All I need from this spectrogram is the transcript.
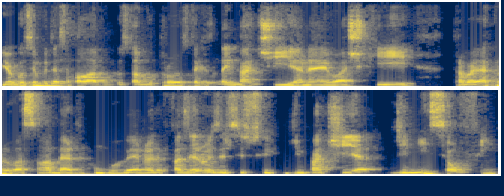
E eu gostei muito dessa palavra que o Gustavo trouxe, da questão da empatia, né? Eu acho que trabalhar com inovação aberta com o governo é fazer um exercício de empatia de início ao fim,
